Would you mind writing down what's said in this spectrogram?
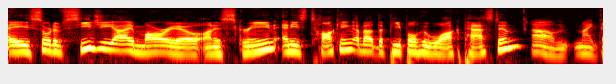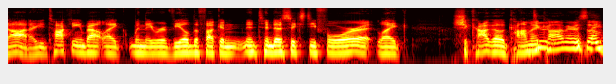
a sort of CGI Mario on his screen and he's talking about the people who walk past him? Oh my god, are you talking about like when they revealed the fucking Nintendo 64 at like Chicago Comic Con or something?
